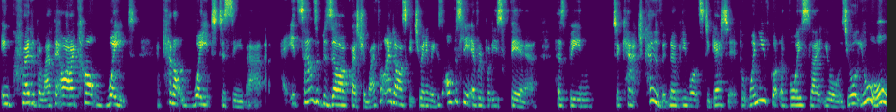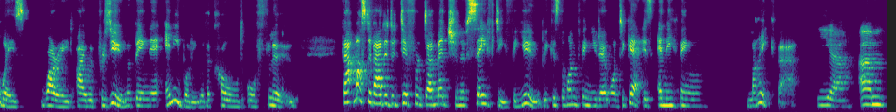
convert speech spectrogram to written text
incredible. I think oh I can't wait I cannot wait to see that. It sounds a bizarre question, but I thought I'd ask it to you anyway, because obviously everybody's fear has been to catch COVID. Nobody wants to get it. But when you've got a voice like yours, you're, you're always worried, I would presume, of being near anybody with a cold or flu. That must have added a different dimension of safety for you because the one thing you don't want to get is anything like that. Yeah. Um,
